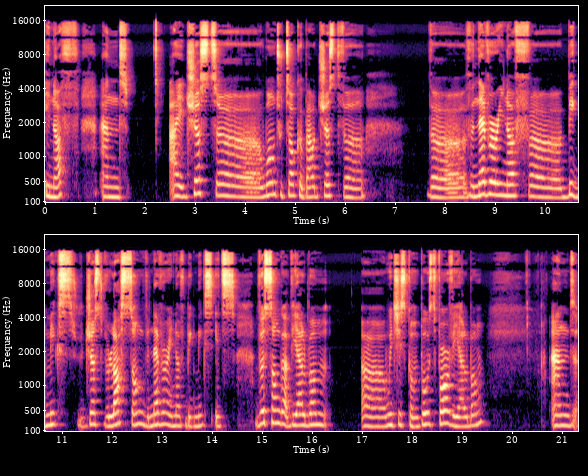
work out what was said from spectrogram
enough and I just uh, want to talk about just the the the never enough uh, big mix, just the last song, the never enough big mix. It's the song of the album, uh, which is composed for the album, and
